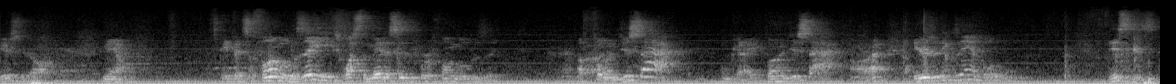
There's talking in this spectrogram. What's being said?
Yes, there are. Now, if it's a fungal disease, what's the medicine for a fungal disease? A fungicide. Okay, fungicide. All right. Here's an example of one. This is,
